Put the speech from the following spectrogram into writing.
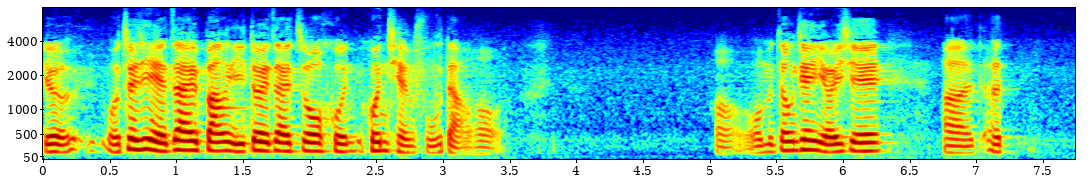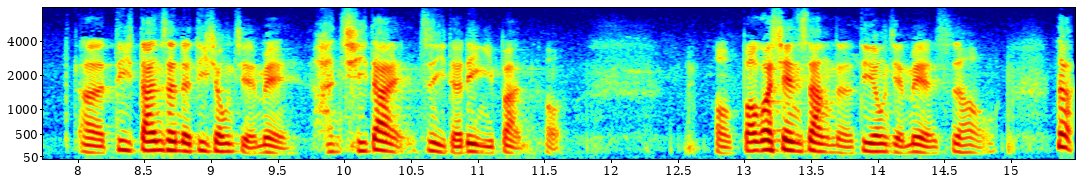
有我最近也在帮一对在做婚婚前辅导哈。哦，我们中间有一些呃呃呃弟单身的弟兄姐妹，很期待自己的另一半哦。哦，包括线上的弟兄姐妹也是哦。那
